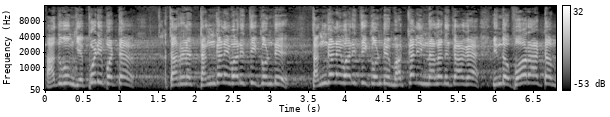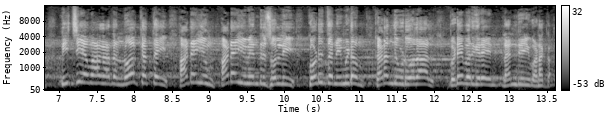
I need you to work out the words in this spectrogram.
அதுவும் எப்படிப்பட்ட தருண தங்களை வருத்தி கொண்டு தங்களை வருத்தி கொண்டு மக்களின் நலனுக்காக இந்த போராட்டம் நிச்சயமாக அதன் நோக்கத்தை அடையும் அடையும் என்று சொல்லி கொடுத்த நிமிடம் கடந்து விடுவதால் விடைபெறுகிறேன். நன்றி வணக்கம்.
